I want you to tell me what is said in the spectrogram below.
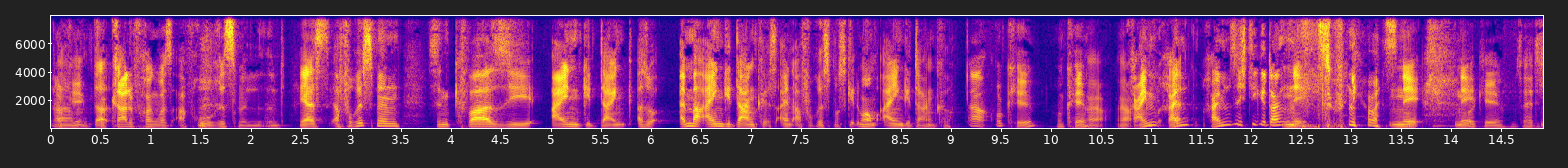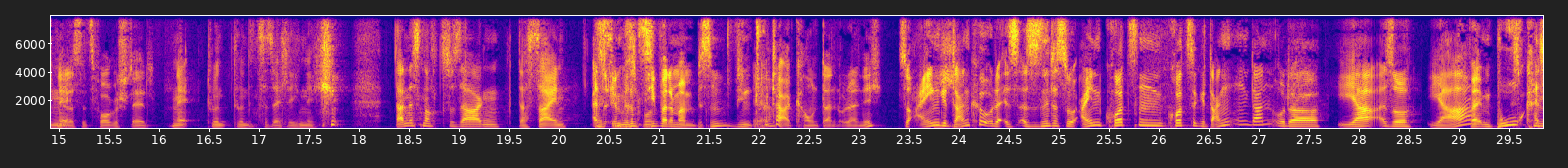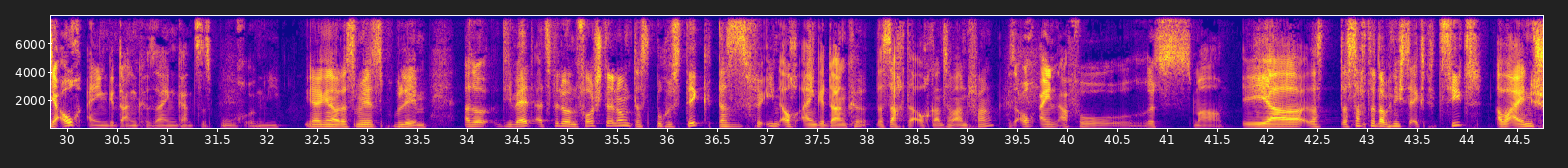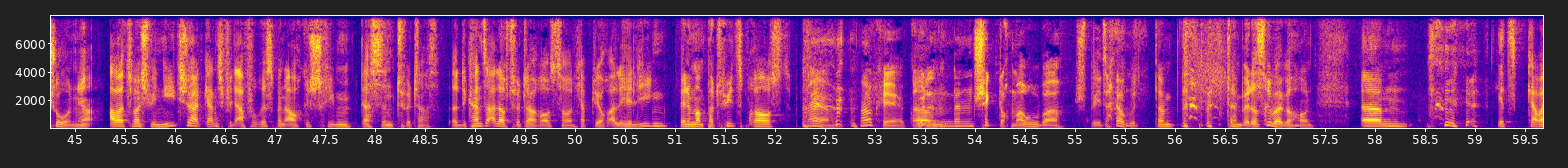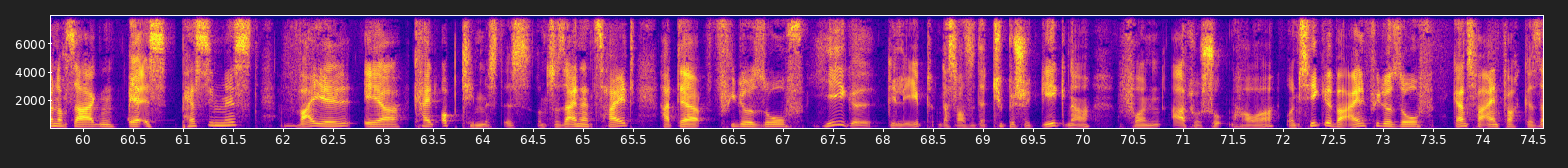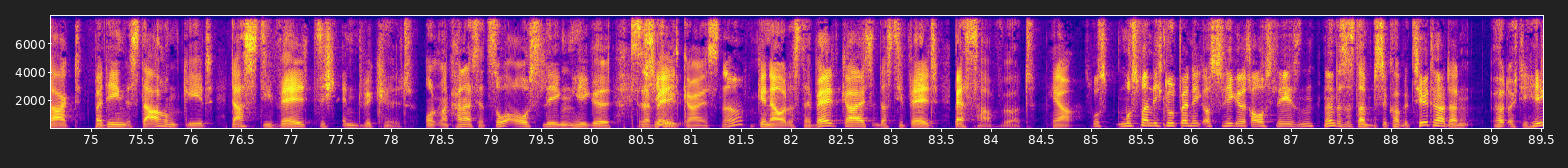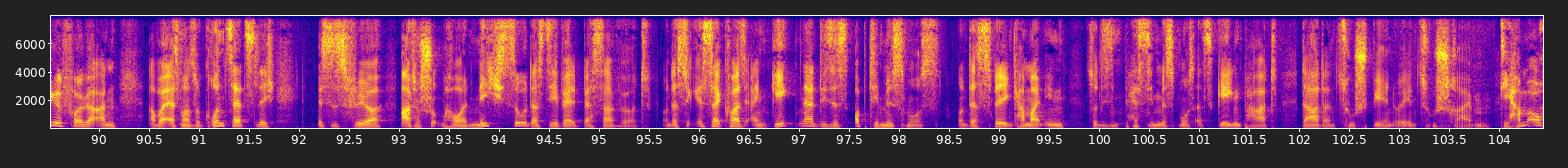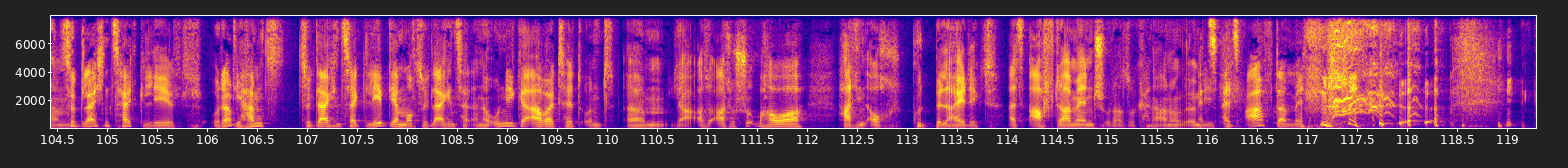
Okay. Ähm, ich da, gerade fragen, was Aphorismen sind. ja, es, Aphorismen sind quasi ein Gedanke, also einmal ein Gedanke ist ein Aphorismus, es geht immer um ein Gedanke. Ah, okay. Okay. Ja, ja. Reim, reim, reimen sich die Gedanken? Nee. Zufälligerweise? Nee, nee, Okay, so hätte ich Nee. mir das jetzt vorgestellt. nee, tun, tun sie tatsächlich nicht. Dann ist noch zu sagen, dass sein Also im Prinzip, warte mal, ein bisschen wie ein Twitter-Account dann, oder nicht? So ein Gedanke oder ist, also sind das so ein kurzen, kurze Gedanken dann oder? Ja, also, ja. Weil im Buch kann ja auch ein Gedanke sein, ein ganzes Buch irgendwie. Ja, genau, das ist mir jetzt das Problem. Also die Welt als Wille und Vorstellung, das Buch ist dick, das ist für ihn auch ein Gedanke. Das sagt er auch ganz am Anfang. Also auch ein Aphorisma. Ja, das, das sagt er, glaube ich, nicht so explizit, aber eigentlich schon, ja. Aber zum Beispiel Nietzsche hat ganz viele Aphorismen auch geschrieben, das sind Twitters. Also die kannst du alle auf Twitter raushauen. Ich habe die auch alle hier liegen. Wenn du mal ein paar Tweets brauchst, Ah ja, okay, cool. dann, dann schick doch mal rüber später. ja gut, dann, dann wird das rübergehauen. Ähm, jetzt kann man noch sagen, er ist Pessimist, weil er kein Optimist ist. Und zu seiner Zeit hat der Philosoph Hegel gelebt. Und das war so der typische Gegner von Arthur Schopenhauer. Und Hegel war ein Philosoph, ganz vereinfacht gesagt, bei denen es darum geht, dass die Welt sich entwickelt. Und man kann das jetzt so auslegen, Hegel, Dieser Hegel- Weltgeist, ne? Genau, dass der Weltgeist und dass die Welt besser wird. Ja. Das muss, muss man nicht notwendig aus Hegel rauslesen. Ne? Das ist dann ein bisschen komplizierter, dann hört euch die Hegel-Folge an. Aber erstmal so grundsätzlich ist es für Arthur Schopenhauer nicht so, dass die Welt besser wird. Und deswegen ist er quasi ein Gegner dieses Optimismus. Und deswegen kann man ihn so diesen Pessimismus als Gegenpart da dann zuspielen oder ihn zuschreiben. Die haben auch zur gleichen Zeit gelebt, oder? Die haben zur gleichen Zeit gelebt, die haben auch zur gleichen Zeit an der Uni gearbeitet und ähm, ja, also Arthur Schopenhauer hat ihn auch gut beleidigt als Aftermensch oder so, keine Ahnung, irgendwie. als, als Aftermensch.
